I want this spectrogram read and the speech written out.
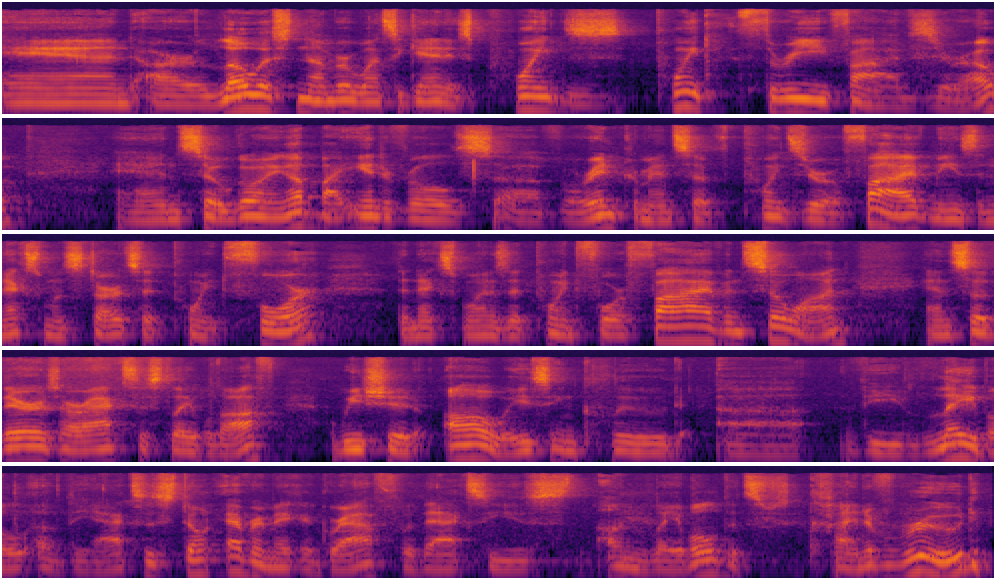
And our lowest number, once again, is 0.350. And so going up by intervals of, or increments of 0.05 means the next one starts at 0.4 the next one is at 0.45 and so on. And so there's our axis labeled off. We should always include uh, the label of the axis. Don't ever make a graph with axes unlabeled. It's kind of rude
